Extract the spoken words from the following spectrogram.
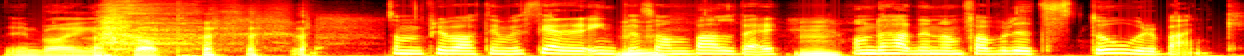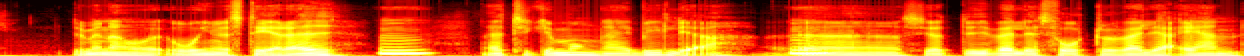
Det är en bra egenskap. Som privatinvesterare, inte Mm. som Balder. Mm. Om du hade någon favoritstor bank? Du menar att, att investera i? Mm. Jag tycker många är billiga. Mm. Eh, så det är väldigt svårt att välja en.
